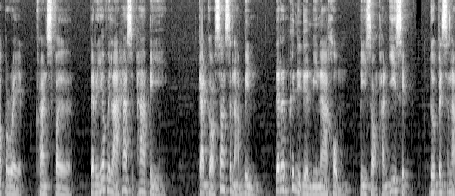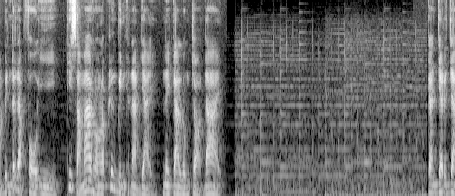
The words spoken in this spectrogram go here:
Operate Transfer เป็นระยะเวลา 55 ปี การก่อสร้างสนามบินได้เริ่มขึ้นในเดือนมีนาคม ปี 2020 โดยเป็นสนามบินระดับ 4E ที่สามารถรองรับเครื่องบินขนาดใหญ่ในการลงจอดได้ การเจรจา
